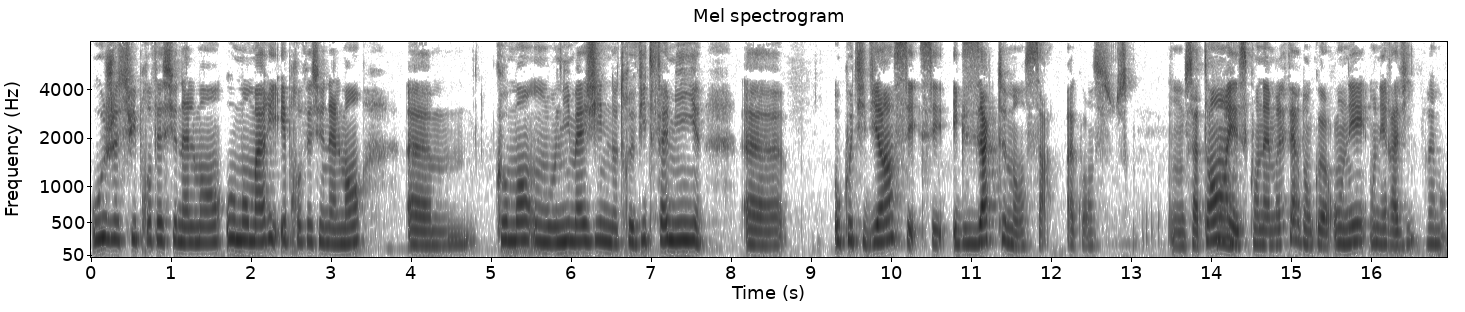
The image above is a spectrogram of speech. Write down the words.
où je suis professionnellement, où mon mari est professionnellement, euh, comment on imagine notre vie de famille euh, au quotidien, c'est exactement ça à quoi on, s'attend et ce qu'on aimerait faire. Donc, euh, on est, on est ravis, vraiment.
